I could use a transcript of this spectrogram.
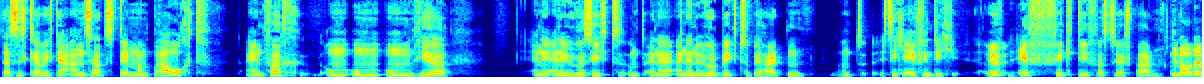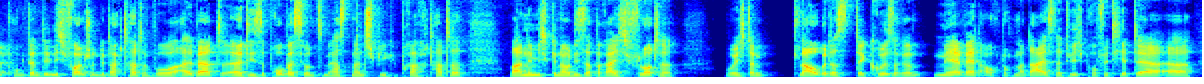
das ist, glaube ich, der Ansatz, den man braucht, einfach um, um, um hier eine, eine Übersicht und eine, einen Überblick zu behalten und sich effektiv, effektiv was zu ersparen. Genau der Punkt, an den ich vorhin schon gedacht hatte, wo Albert äh, diese Pro-Version zum ersten Mal ins Spiel gebracht hatte, war nämlich genau dieser Bereich Flotte, wo ich dann glaube, dass der größere Mehrwert auch nochmal da ist. Natürlich profitiert der, äh,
